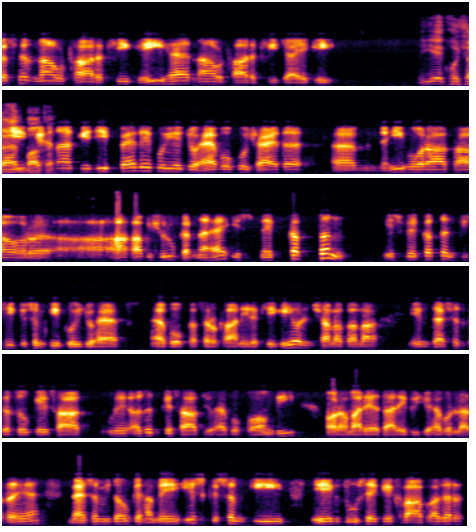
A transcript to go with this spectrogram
कसर ना उठा रखी गई है ना उठा रखी जाएगी। ये खुश बात कहना है कि जी पहले को ये जो है वो कोई शायद नहीं हो रहा था और अब शुरू करना है। इसमें कत्तन इसमें कत्तन किसी किस्म की कोई जो है वो कसर उठा नहीं रखी गई और इन ताला इन दहशत गर्दों के साथ पूरे अजब के साथ जो है वो कौम भी और हमारे अदारे भी जो है वो लड़ रहे हैं। मैं समझता हूँ कि हमें इस किस्म की एक दूसरे के खिलाफ अगर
